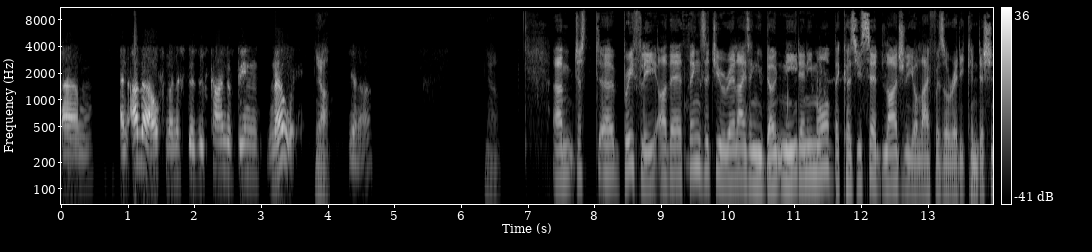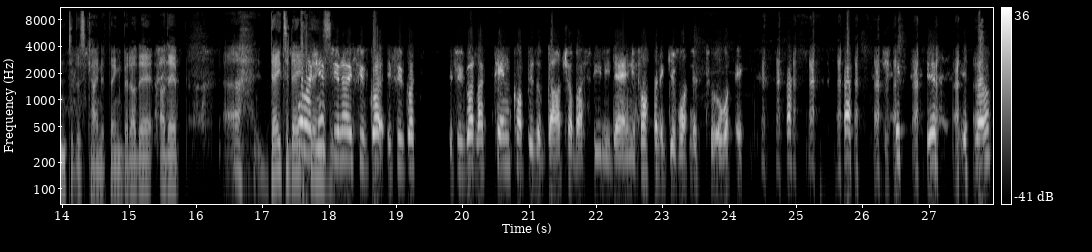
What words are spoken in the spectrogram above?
Um, and other health ministers who've kind of been nowhere, Yeah, you know. yeah. Um, just uh, briefly, are there things that you're realizing you don't need anymore? Because you said largely your life was already conditioned to this kind of thing. But are there are there day to day Well, I guess you know if you've got if you've got if you've got like ten copies of Gaucho by Steely Dan, you might want to give one or two away. you, you know,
